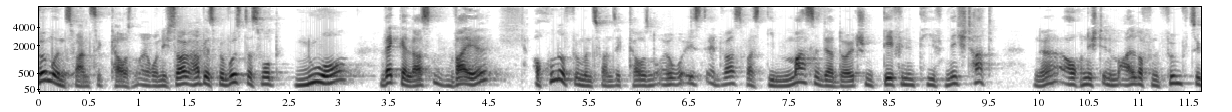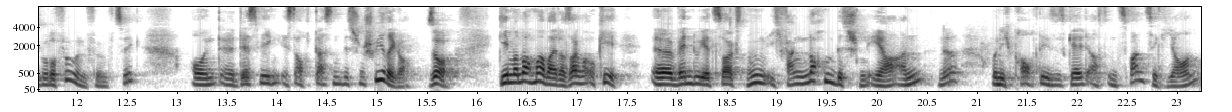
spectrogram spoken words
125.000 Euro. Und ich sage, habe jetzt bewusst das Wort nur weggelassen, weil auch 125.000 Euro ist etwas, was die Masse der Deutschen definitiv nicht hat. Ne? Auch nicht in einem Alter von 50 oder 55. Und äh, deswegen ist auch das ein bisschen schwieriger. So, gehen wir nochmal weiter. Sagen wir, okay, äh, wenn du jetzt sagst, hm, ich fange noch ein bisschen eher an ne? und ich brauche dieses Geld erst in 20 Jahren,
